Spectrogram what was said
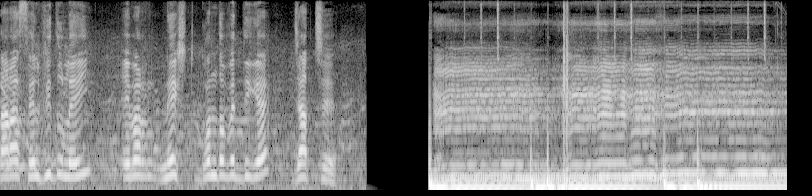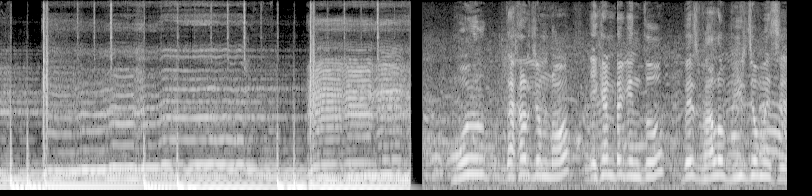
তারা সেলফি তুলেই এবার নেক্সট গন্তব্যের দিকে যাচ্ছে। ময়ূর দেখার জন্য এখানটা কিন্তু বেশ ভালো ভিড় জমেছে।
